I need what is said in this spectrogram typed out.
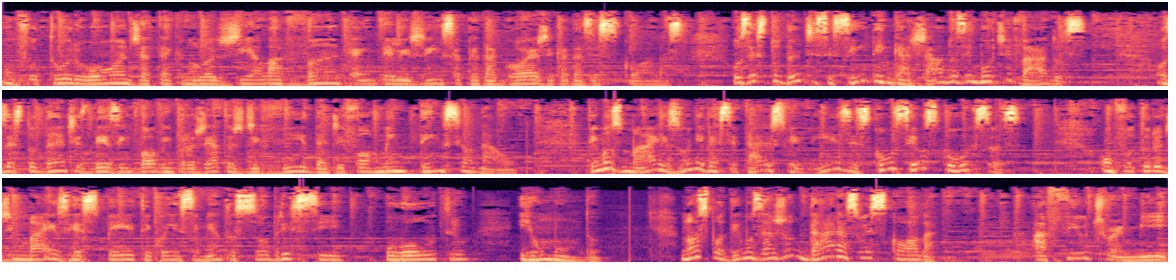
Um futuro onde a tecnologia alavanca a inteligência pedagógica das escolas. Os estudantes se sentem engajados e motivados. Os estudantes desenvolvem projetos de vida de forma intencional. Temos mais universitários felizes com seus cursos. Um futuro de mais respeito e conhecimento sobre si, o outro e o mundo. Nós podemos ajudar a sua escola. A Future Me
